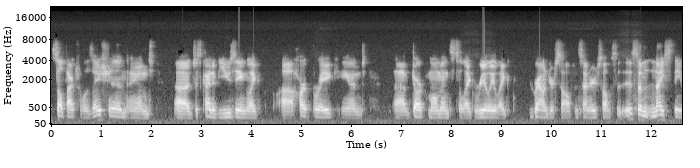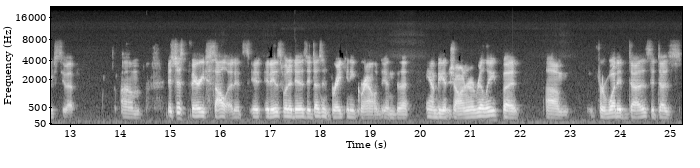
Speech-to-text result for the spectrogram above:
self actualization and uh, just kind of using like uh, heartbreak and uh, dark moments to like really like ground yourself and center yourself. So some nice themes to it. Um, it's just very solid. It's it, it is what it is. It doesn't break any ground in the ambient genre really, but um, for what it does, it does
